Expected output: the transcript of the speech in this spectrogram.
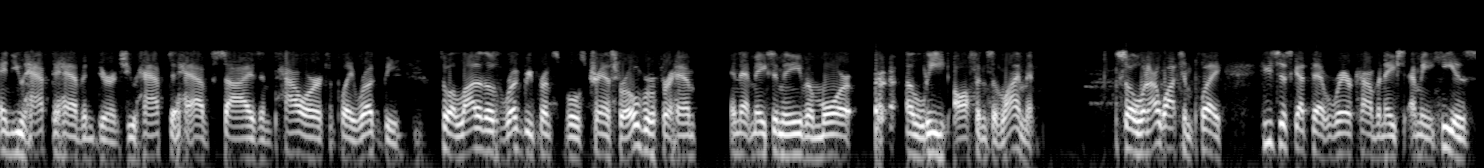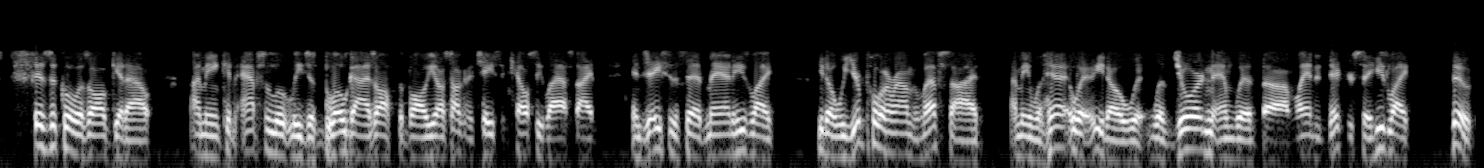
and you have to have endurance. You have to have size and power to play rugby. So a lot of those rugby principles transfer over for him, and that makes him an even more elite offensive lineman. So when I watch him play, he's just got that rare combination. I mean, he is physical as all get out. I mean, can absolutely just blow guys off the ball. You know, I was talking to Jason Kelce last night, and Jason said, "Man, he's like, you know, when you're pulling around the left side, I mean, with him, with, you know, with, with Jordan and with uh, Landon Dickerson, he's like, dude,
